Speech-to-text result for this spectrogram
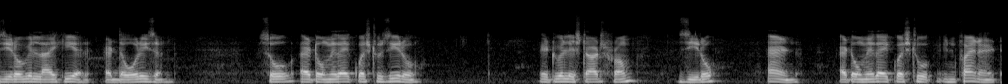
0 will lie here at the origin. So at omega equals to 0 it will start from 0 and at omega equals to infinite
